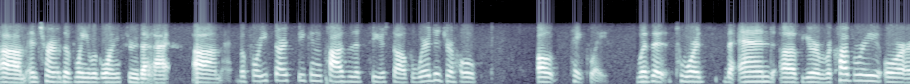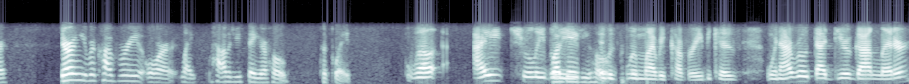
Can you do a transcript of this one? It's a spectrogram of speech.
um, in terms of when you were going through that? Um, before you start speaking positive to yourself, where did your hope all take place? Was it towards the end of your recovery, or during your recovery, or like how would you say your hope took place? Well, I truly believe what gave you hope? it was in my recovery because when I wrote that Dear God letter,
